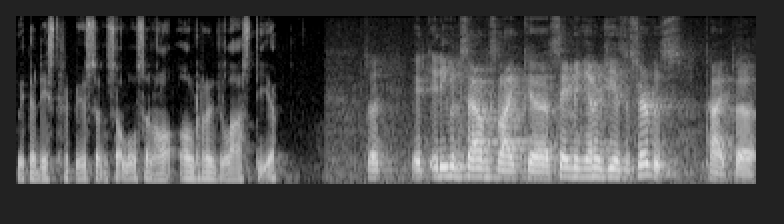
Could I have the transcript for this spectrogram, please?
with the distribution solution already last year. So it, it even sounds like uh, saving energy as a service type uh,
